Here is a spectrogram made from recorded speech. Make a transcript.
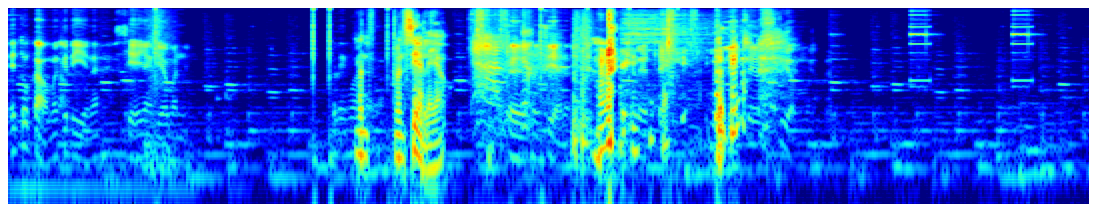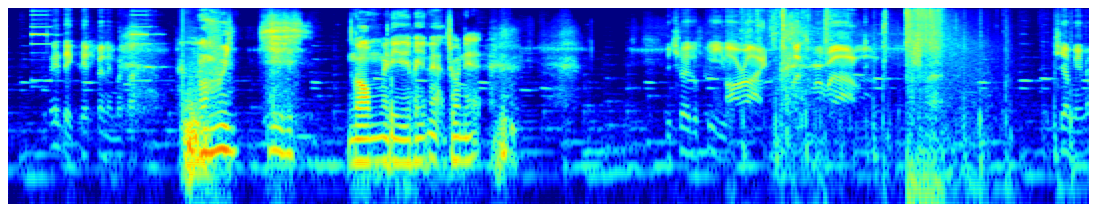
ไอตัวเก่ามันก็ดีนะเสียอย่างเดียวมันเขาเรียกว่ามันมันเสียแล้ว เออมันเสียนะเหมือนเหมือนเด็กเหมือนเด็กเติมเสื่อมเฮ้ยเด็กเพชรไปไหนหมดวะโอ้ย งอมไม่ดีเพชรเนี่ยช่วงเนี้ย ไปช่วยลูกพี่อยู่ All right, let's move out. เชื่อไหมไหม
